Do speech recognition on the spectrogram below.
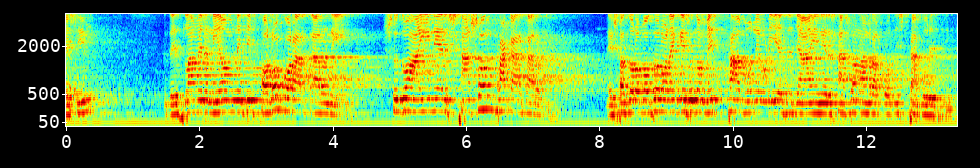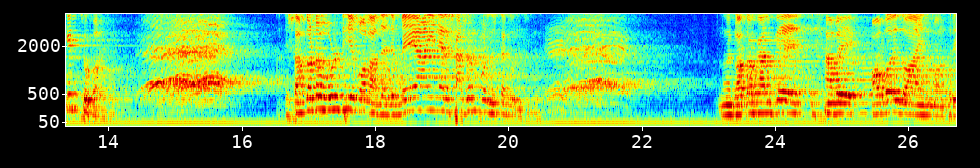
বেশি। কিন্তু ইসলামের নিয়ম নীতি ফলো করার কারণে, শুধু আইনের শাসন থাকার কারণে। এই সতেরো বছর অনেকে শুধু মিথ্যা বলে উড়িয়েছে যে আইনের শাসন আমরা প্রতিষ্ঠা করেছি, কিচ্ছু করে শব্দটা উল্টিয়ে বলা যায় যে বে আইনের শাসন প্রতিষ্ঠা করেছিল। গতকালকে সাবেক অবৈধ আইন মন্ত্রী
